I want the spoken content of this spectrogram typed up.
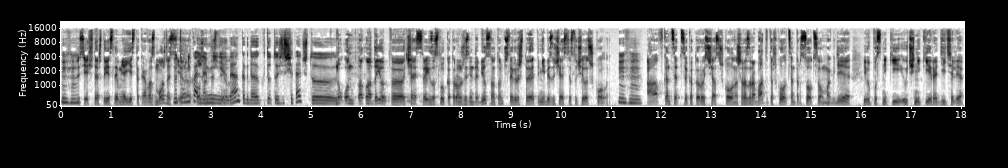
Угу. То есть я считаю, что если у меня есть такая возможность, ну, это уникальное мнение, да, когда кто-то считает, что... Ну, он, он отдает э, часть своих заслуг, которые он в жизни добился, но в том числе говорит, что это не без участия случилось школы. Угу. А в концепции, которую сейчас школа наша разрабатывает, это школа-центр социума, где и выпускники, и ученики, и родители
